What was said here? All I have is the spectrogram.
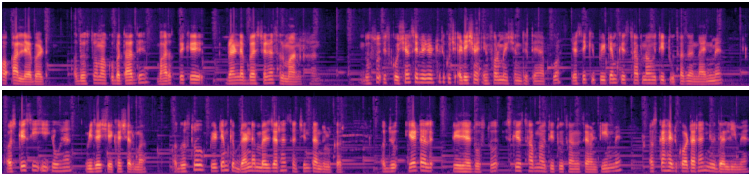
और आलिया भट्ट। और दोस्तों, हम आपको बता दें, भारत पे के ब्रांड एम्बेसडर हैं सलमान खान। दोस्तों, इस क्वेश्चन से रिलेटेड कुछ एडिशनल इन्फॉर्मेशन देते हैं आपको। जैसे कि पेटीएम की स्थापना हुई थी 2009 में और उसके सीईओ हैं विजय शेखर शर्मा। और दोस्तों पेटीएम के ब्रांड एम्बेसडर हैं सचिन तेंदुलकर। और जो एयरटेल पेज है दोस्तों, इसकी स्थापना हुई थी 2017 में उसका हेडक्वार्टर है न्यू दिल्ली में।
